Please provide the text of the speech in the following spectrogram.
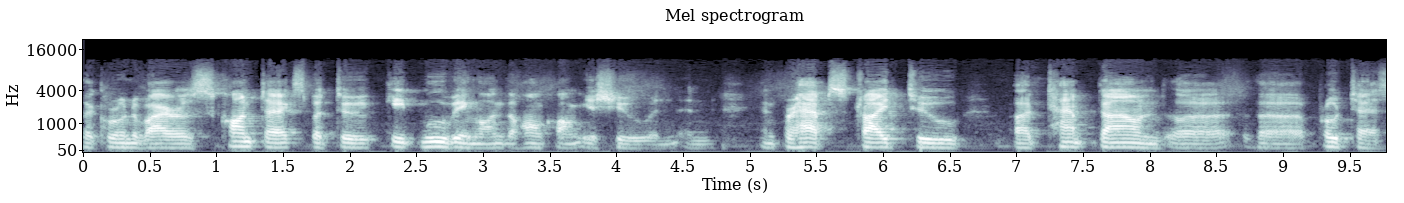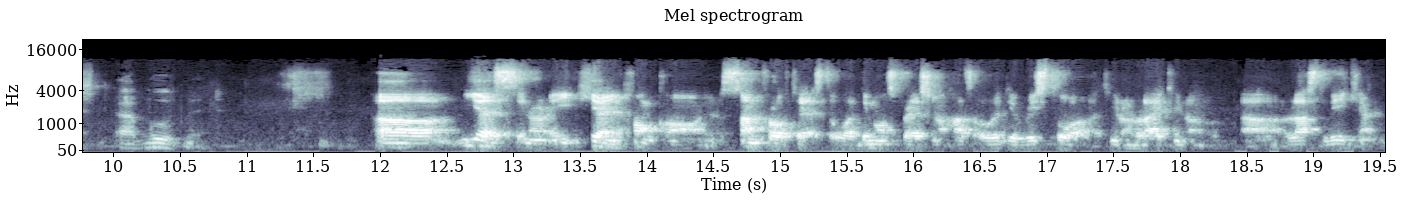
the coronavirus context, but to keep moving on the Hong Kong issue and, and, and perhaps try to uh, tamp down the, the protest uh, movement? Uh, yes, you know, here in Hong Kong, some protest or demonstration has already restored, you know, like, you know, uh, last weekend.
